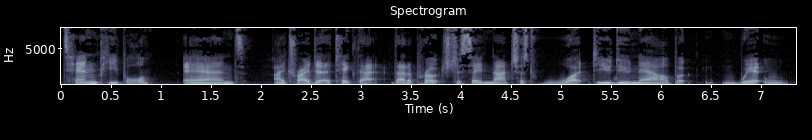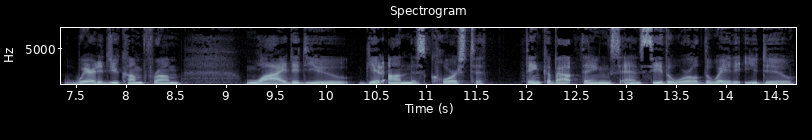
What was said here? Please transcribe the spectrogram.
10 people. And I tried to take that, that approach to say, not just what do you do now, but where, where did you come from? Why did you get on this course to think about things and see the world the way that you do?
